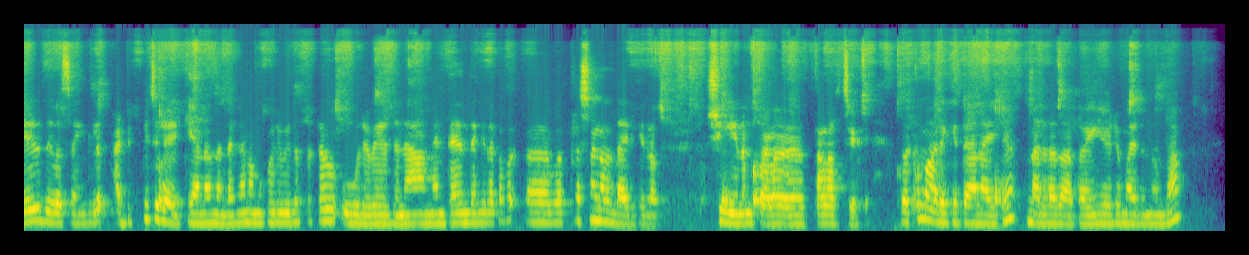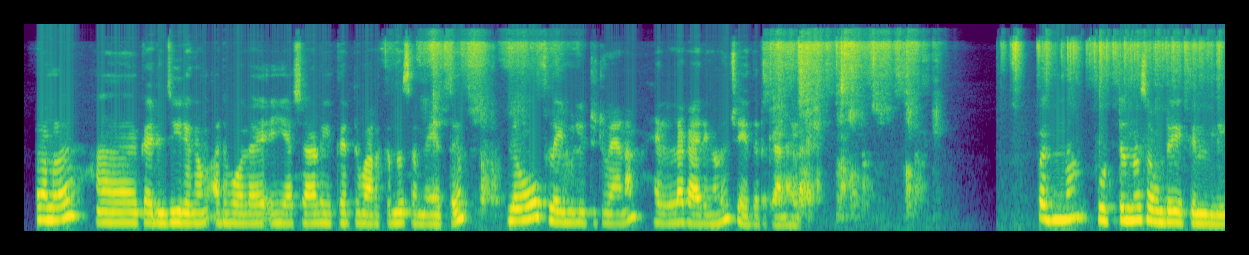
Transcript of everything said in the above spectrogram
ഏഴ് ദിവസമെങ്കിലും അടുപ്പിച്ച് കഴിക്കുകയാണെന്നുണ്ടെങ്കിൽ നമുക്കൊരു വിധപ്പെട്ട ഊരവേദന അങ്ങനത്തെ എന്തെങ്കിലുമൊക്കെ പ്രശ്നങ്ങൾ ഉണ്ടായിരിക്കുമല്ലോ. ക്ഷീണം തള തളർച്ചയൊക്കെ. അതൊക്കെ മാറിക്കിട്ടാനായിട്ട് നല്ലതാട്ടോ. ഈ ഒരു മരുന്നുണ്ട. അപ്പോൾ നമ്മൾ കരിഞ്ജീരകം അതുപോലെ ഈ അശാളിയൊക്കെ ഇട്ട് വറക്കുന്ന സമയത്ത് ലോ ഫ്ലെയിമിൽ ഇട്ടിട്ട് വേണം എല്ലാ കാര്യങ്ങളും ചെയ്തെടുക്കാനായിട്ട്. ഇപ്പൊ ഇന്ന് പൊട്ടുന്ന സൗണ്ട് കേൾക്കുന്നില്ലേ?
